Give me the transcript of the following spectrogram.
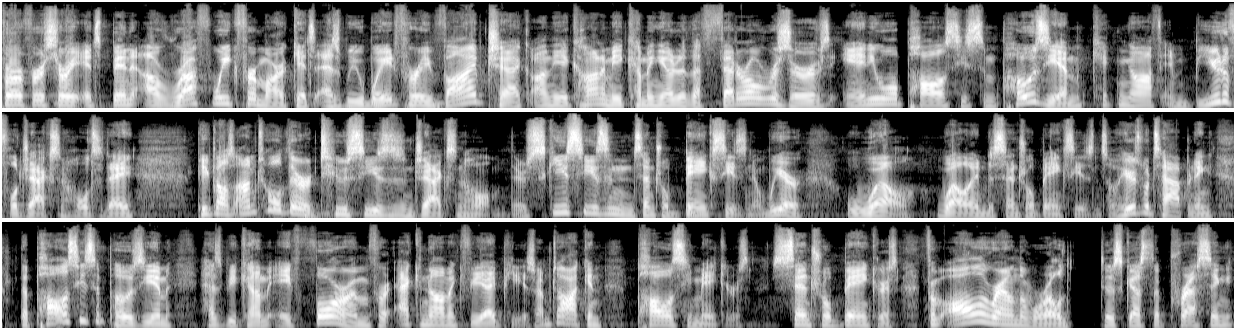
For our first story, it's been a rough week for markets as we wait for a vibe check on the economy coming out of the Federal Reserve's annual policy symposium kicking off in beautiful Jackson Hole today. Peak Pals, I'm told there are two seasons in Jackson Hole. There's ski season and central bank season, and we are well, well into central bank season. So here's what's happening. The Policy Symposium has become a forum for economic VIPs. I'm talking policymakers, central bankers from all around the world discuss the pressing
